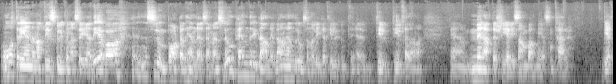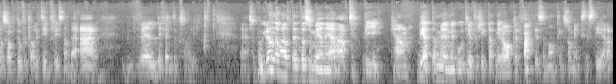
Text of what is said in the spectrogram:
Och återigen en ateist skulle kunna säga det var en slumpartad händelse. Men slump händer ibland. Ibland händer osannolika till, till, tillfällen. Eh, men att det sker i samband med sånt här vetenskapligt oförklarligt tillfrisknande är väldigt, väldigt osannolikt. Eh, så på grund av allt detta så menar jag att vi kan veta med, med god tillförsikt att mirakel faktiskt är någonting som existerar.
